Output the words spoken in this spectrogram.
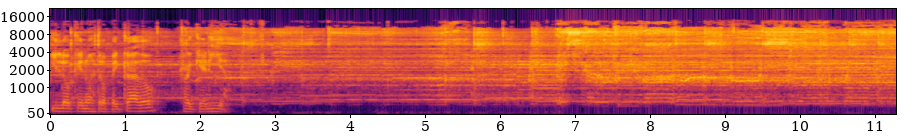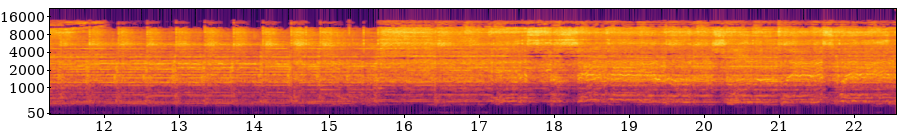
y lo que nuestro pecado requería. Santa Ana, solar planet square.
